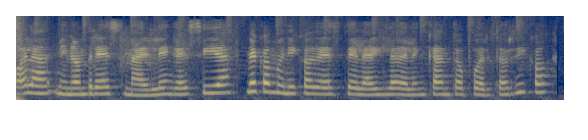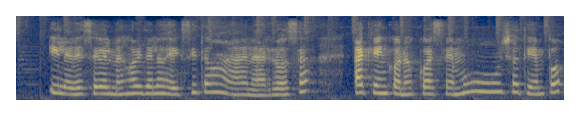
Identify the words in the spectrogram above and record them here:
Hola, mi nombre es Marlene García. Me comunico desde la Isla del Encanto, Puerto Rico y le deseo el mejor de los éxitos a Ana Rosa, a quien conozco hace mucho tiempo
